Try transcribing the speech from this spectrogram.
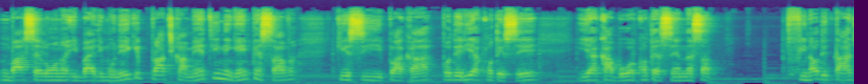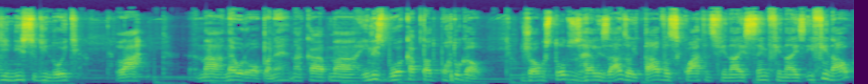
um Barcelona e Bayern de Munique, praticamente ninguém pensava que esse placar poderia acontecer e acabou acontecendo nessa final de tarde, início de noite lá na, na Europa, né? na, na, em Lisboa, capital de Portugal. Jogos todos realizados, oitavas, quartas, finais, semifinais e final,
